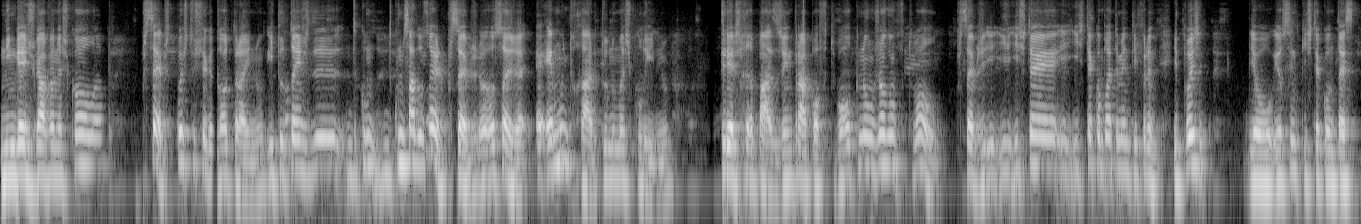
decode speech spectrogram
ninguém jogava na escola, percebes? Depois tu chegas ao treino e tu tens de, de, de começar do zero, percebes? Ou seja, é, é muito raro tu no masculino teres rapazes a entrar para o futebol que não jogam futebol, percebes? E, isto, é, isto é completamente diferente. E depois eu, eu sinto que isto acontece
